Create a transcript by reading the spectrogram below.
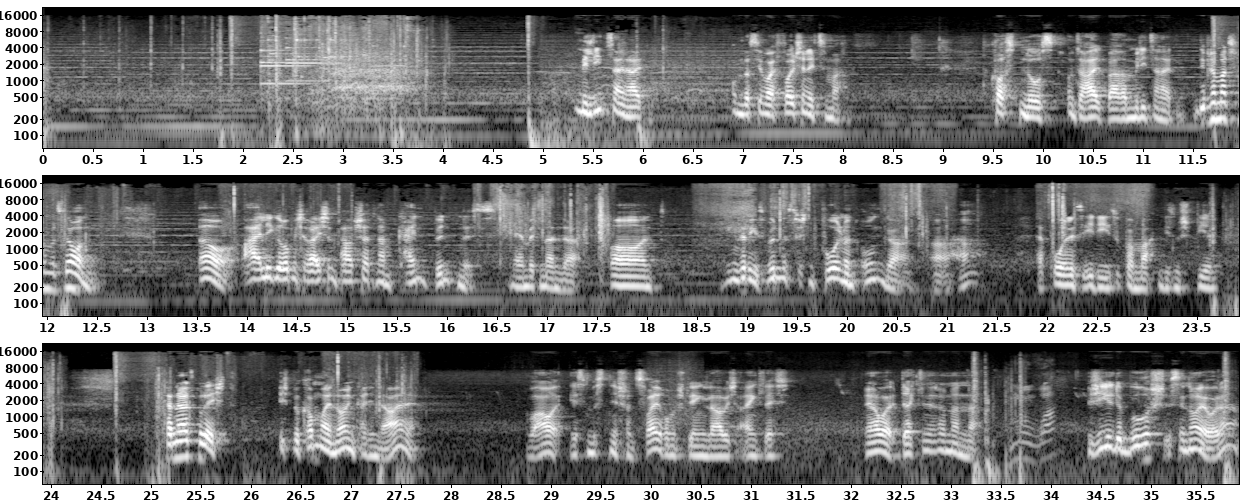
Milizeinheiten, um das hier mal vollständig zu machen. Kostenlos unterhaltbare Milizeinheiten. Diplomatische. Oh, Heilige Römische Reich und Papststaaten haben kein Bündnis mehr miteinander. Und gegenseitiges Bündnis zwischen Polen und Ungarn. Aha. Herr Polen ist eh die Supermacht in diesem Spiel. Kanalsbericht. Ich bekomme einen neuen Kardinal. Wow, jetzt müssten hier schon zwei rumstehen, glaube ich, eigentlich. Jawohl, direkt hintereinander. Gilles de Bourges ist der neue, oder?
